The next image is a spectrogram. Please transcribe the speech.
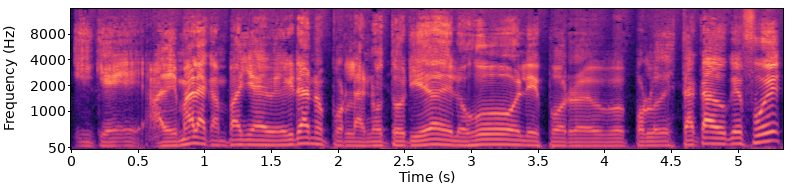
y que además la campaña de Belgrano, por la notoriedad de los goles, por, por lo destacado que fue,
